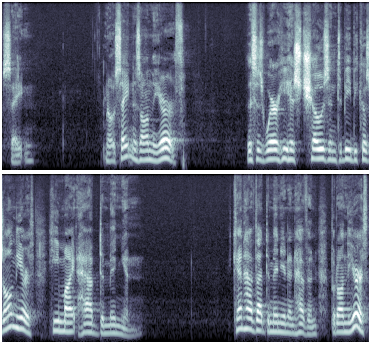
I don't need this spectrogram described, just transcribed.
Satan. No, Satan is on the earth. This is where he has chosen to be because on the earth he might have dominion. He can't have that dominion in heaven, but on the earth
